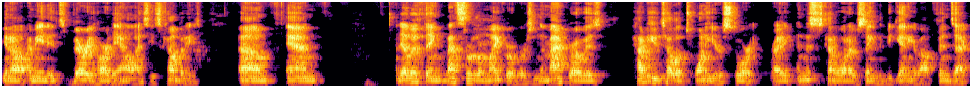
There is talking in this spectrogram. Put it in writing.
you know i mean it's very hard to analyze these companies um, and the other thing that's sort of the micro version the macro is how do you tell a 20 year story, right? And this is kind of what I was saying at the beginning about fintech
